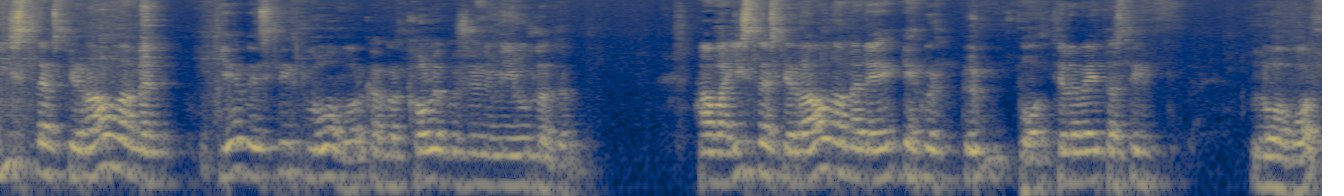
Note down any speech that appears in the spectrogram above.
íslenski ráðamenn gefið slíkt lofur, kakvar kollegusunum í útlandum, hafa íslenski ráðamenn einhver umbótt til að veita slíkt lofur,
